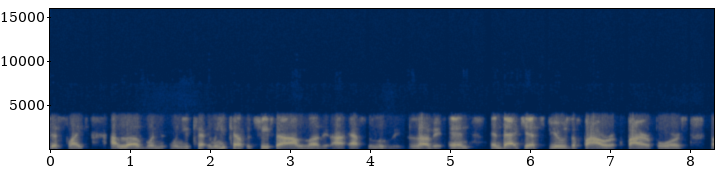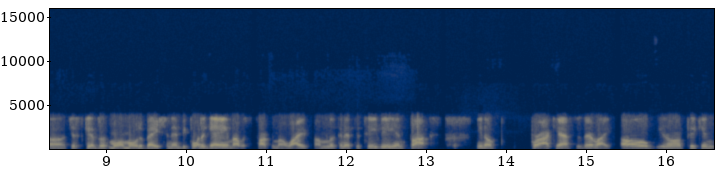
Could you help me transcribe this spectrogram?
just like I love when when you ca- when you count the Chiefs out. I love it. I absolutely love it. And and that just fuels the fire fire for us. Uh, just gives us more motivation. And before the game, I was talking to my wife. I'm looking at the TV and Fox, you know, broadcasters. They're like, "Oh, you know, I'm picking."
